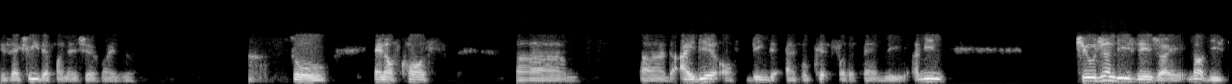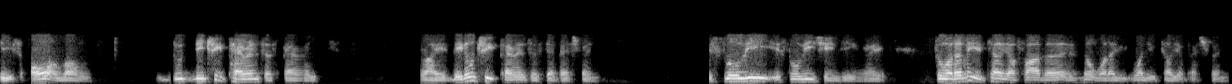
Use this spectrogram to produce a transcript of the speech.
It's actually the financial advisor. Uh, so, and of course, um, uh, the idea of being the advocate for the family. I mean, children these days, right? Not these days, all along, do they treat parents as parents, right? They don't treat parents as their best friend. It's slowly, it's slowly changing, right? So whatever you tell your father is not what, I, what you tell your best friend.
